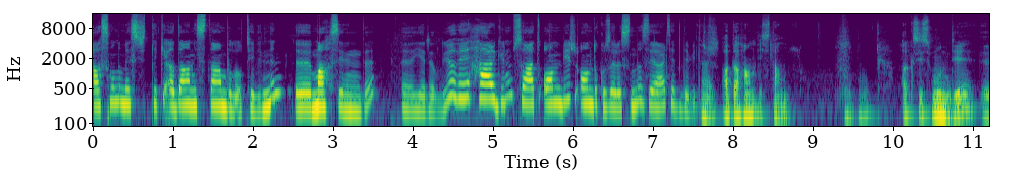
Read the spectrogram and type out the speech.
Asmalı Mescid'deki Adan İstanbul Oteli'nin e, mahzeninde e, yer alıyor ve her gün saat 11-19 arasında ziyaret edilebilir. evet, Adahan İstanbul. Aksis Mundi, e,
